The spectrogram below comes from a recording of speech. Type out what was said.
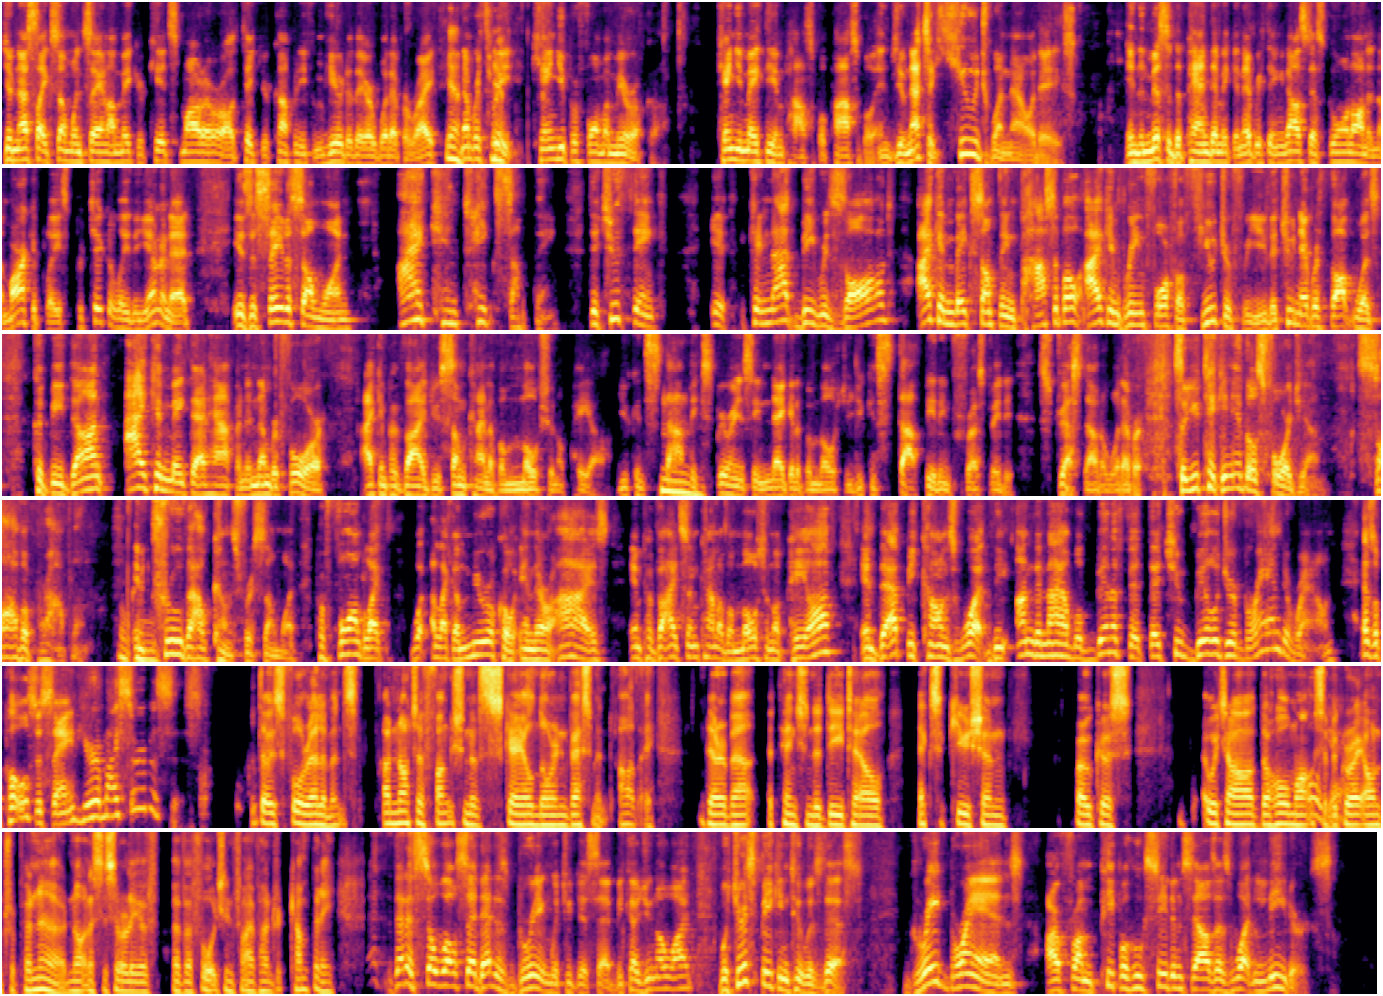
Jim, that's like someone saying, I'll make your kids smarter or I'll take your company from here to there, or whatever, right? Yeah. Number three, yeah. can you perform a miracle? Can you make the impossible possible? And Jim, that's a huge one nowadays in the midst of the pandemic and everything else that's going on in the marketplace, particularly the internet, is to say to someone, I can take something that you think it cannot be resolved. I can make something possible. I can bring forth a future for you that you never thought was could be done. I can make that happen. And number four, I can provide you some kind of emotional payoff. You can stop mm. experiencing negative emotions. You can stop feeling frustrated, stressed out, or whatever. So you take any of those four, Jim, solve a problem, okay. improve outcomes for someone, perform like what like a miracle in their eyes and provide some kind of emotional payoff. And that becomes what? The undeniable benefit that you build your brand around, as opposed to saying, here are my services. Those four elements are not a function of scale nor investment, are they? They're about attention to detail, execution, focus, which are the hallmarks oh, yeah. of a great entrepreneur, not necessarily of, of a Fortune 500 company. That, that is so well said. That is brilliant what you just said, because you know what? What you're speaking to is this great brands are from people who see themselves as what leaders.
